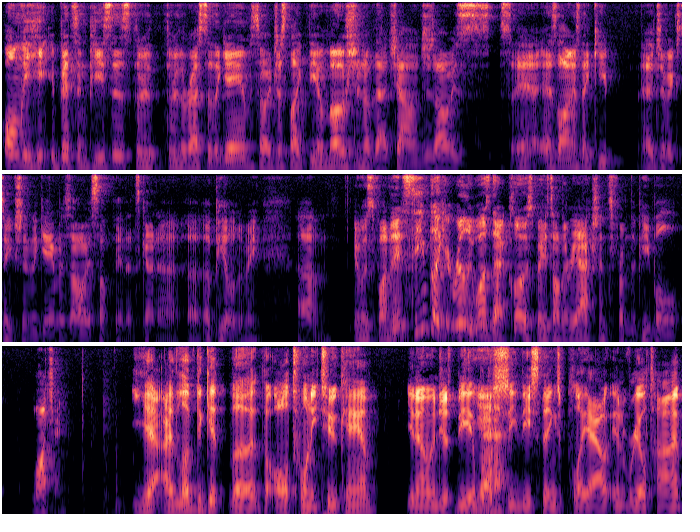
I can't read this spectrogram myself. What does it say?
only he, bits and pieces through through the rest of the game. So just like the emotion of that challenge is always, as long as they keep Edge of Extinction in the game, is always something that's gonna uh, appeal to me. Um, it was fun, and it seemed like it really was that close based on the reactions from the people watching. Yeah, I'd love to get the the all 22 cam, you know, and just be able Yeah. to see these things play out in real time.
